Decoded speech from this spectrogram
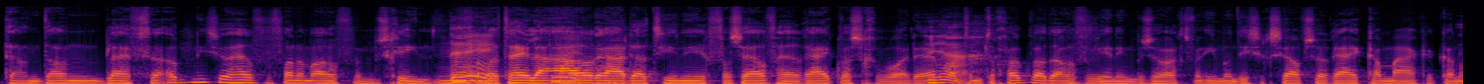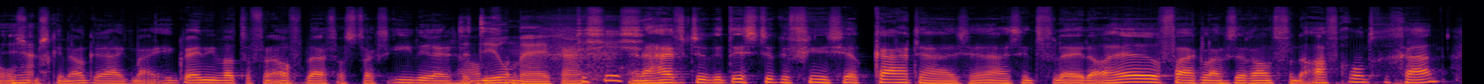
Dan, dan blijft er ook niet zo heel veel van hem over misschien. Nee. Van dat hele Nee. aura dat hij in ieder geval zelf heel rijk was geworden. Hè? Ja. Wat hem toch ook wel de overwinning bezorgt. Van iemand die zichzelf zo rijk kan maken... kan ons Ja. misschien ook rijk maken. Ik weet niet wat er van overblijft als straks iedereen... De dealmaker. Precies. En hij heeft natuurlijk, het is natuurlijk een financieel kaartenhuis. Hè? Hij is in het verleden al heel vaak langs de rand van de afgrond gegaan. Hij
